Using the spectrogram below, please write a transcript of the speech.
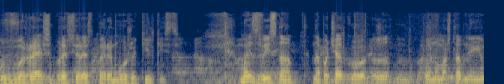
врешті, врешті-решт переможе кількість. Ми, звісно, на початку е, повномасштабної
